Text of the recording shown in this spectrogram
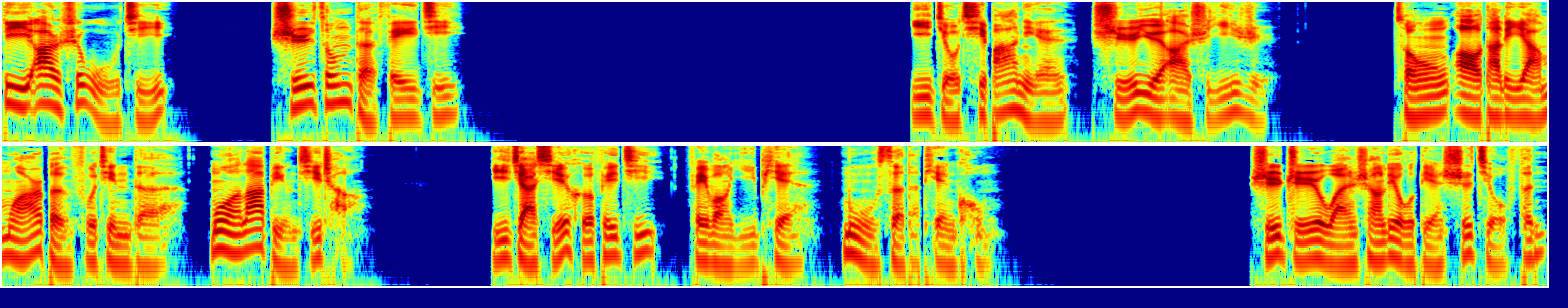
第二十五集：失踪的飞机。一九七八年十月二十一日。从澳大利亚墨尔本附近的莫拉丙机场，一架协和飞机飞往一片暮色的天空。时值晚上六点十九分，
